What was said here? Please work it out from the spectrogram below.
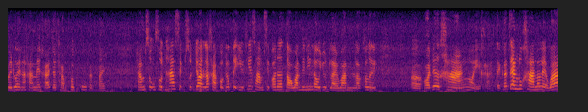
ไปด้วยนะคะแม่ค้าจะทำควบคู่กันไปทำสูงสุด 50 สุดยอดแล้วค่ะ ปกติอยู่ที่ 30 ออเดอร์ต่อวันที่นี่เราหยุดหลายวัน เราก็เลยเออออเดอร์ค้างหน่อยค่ะ แต่ก็แจ้งลูกค้าแล้วแหละว่า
